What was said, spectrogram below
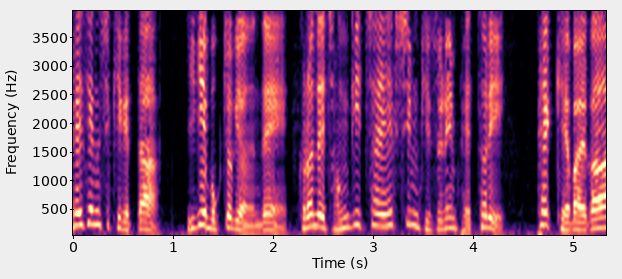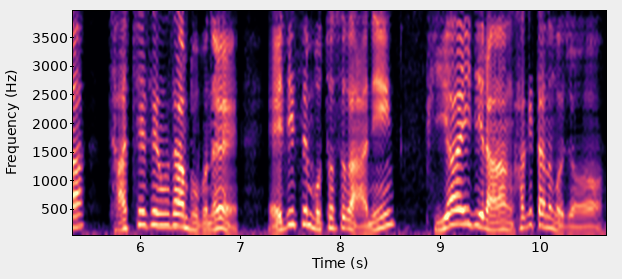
회생시키겠다. 이게 목적이었는데 그런데 전기차의 핵심 기술인 배터리, 팩 개발과 자체 생산 부분을 에디슨 모터스가 아닌 BID랑 하겠다는 거죠.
